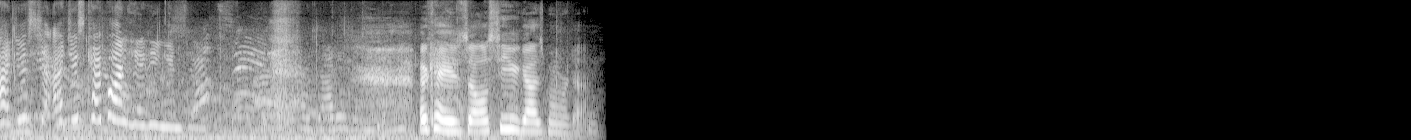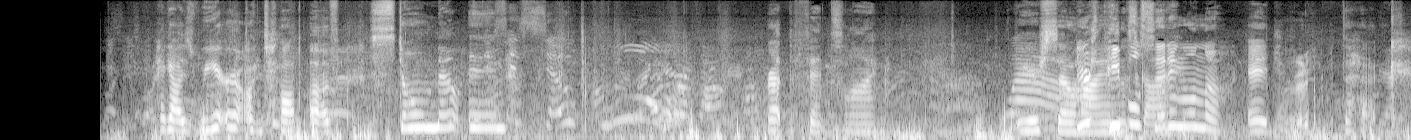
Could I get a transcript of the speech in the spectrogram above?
I just, I just kept on hitting until I got it. Okay, so I'll see you guys when we're done. Hey guys, we are on top of Stone Mountain. We're at the fence line. We're so There's high people in the sky. sitting on the edge. Ready? What the heck?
